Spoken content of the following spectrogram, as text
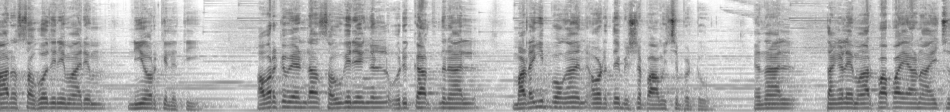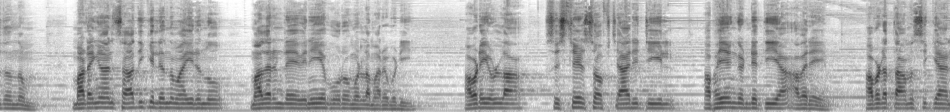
ആറ് സഹോദരിമാരും ന്യൂയോർക്കിലെത്തി. അവർക്ക് വേണ്ട സൗകര്യങ്ങൾ ഒരുക്കാത്തതിനാൽ മടങ്ങിപ്പോകാൻ അവിടുത്തെ ബിഷപ്പ് ആവശ്യപ്പെട്ടു. എന്നാൽ തങ്ങളെ മാർപ്പാപ്പായാണ് അയച്ചതെന്നും മടങ്ങാൻ സാധിക്കില്ലെന്നുമായിരുന്നു മദറിന്റെ വിനയപൂർവമുള്ള മറുപടി. അവിടെയുള്ള സിസ്റ്റേഴ്സ് ഓഫ് ചാരിറ്റിയിൽ അഭയം കണ്ടെത്തിയ അവരെ അവിടെ താമസിക്കാൻ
